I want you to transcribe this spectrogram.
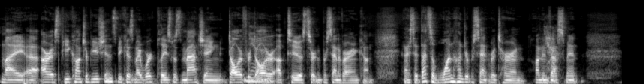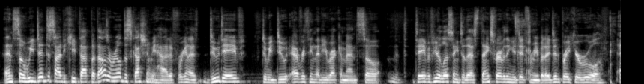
my uh, RSP contributions because my workplace was matching dollar for yeah. dollar up to a certain percent of our income. And I said, that's a 100% return on investment. Yeah. And so we did decide to keep that, but that was a real discussion we had. If we're going to do Dave, do we do everything that he recommends? So, Dave, if you're listening to this, thanks for everything you did for me, but I did break your rule.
